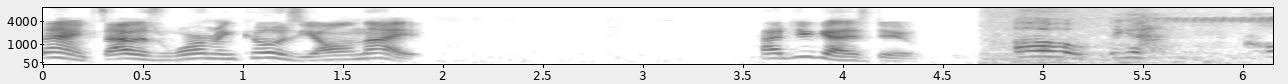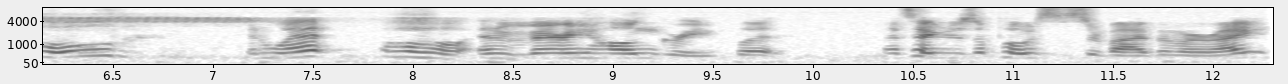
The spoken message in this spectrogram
Thanks. I was warm and cozy all night. How'd you guys do? Oh, yeah, cold and wet. Oh, and very hungry, but that's how you're supposed to survive, am I right?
